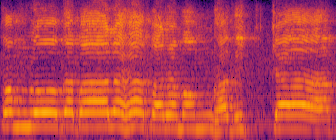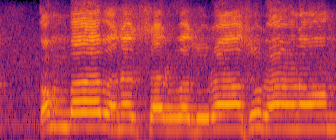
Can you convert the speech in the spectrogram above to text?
त्वं लोकपालः परमं हविश्च त्वं भावनः सर्वसुरासुराणां।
